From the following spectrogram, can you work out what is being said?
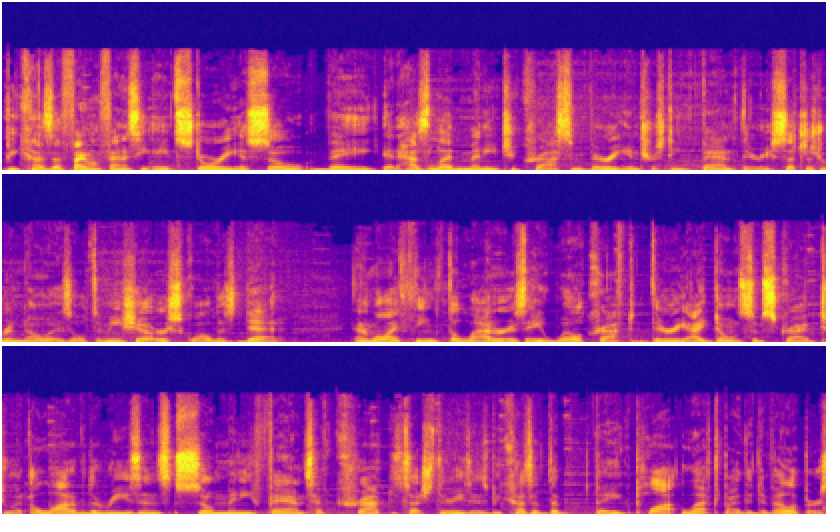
Because of Final Fantasy VIII's story is so vague, it has led many to craft some very interesting fan theories, such as Rinoa is Ultimecia or Squall is dead. And while I think the latter is a well crafted theory, I don't subscribe to it. A lot of the reasons so many fans have crafted such theories is because of the vague plot left by the developers.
